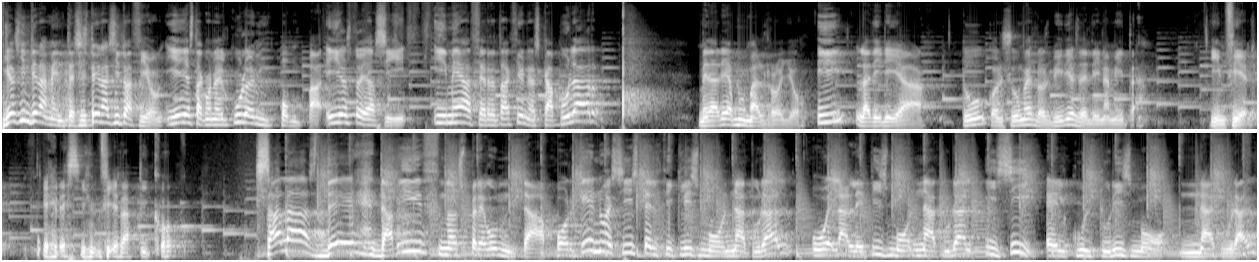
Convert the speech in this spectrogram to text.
Yo sinceramente, si estoy en la situación y ella está con el culo en pompa y yo estoy así y me hace retracción escapular, me daría muy mal rollo. Y la diría, tú consumes los vídeos del dinamita. Infiel. Eres infiel a pico. Salas de David nos pregunta, ¿por qué no existe el ciclismo natural o el atletismo natural y sí el culturismo natural?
